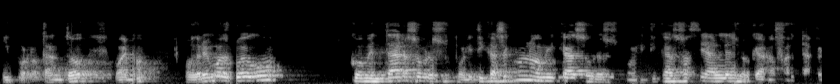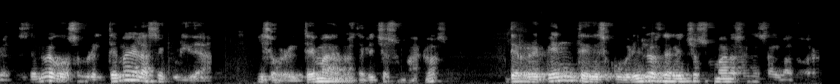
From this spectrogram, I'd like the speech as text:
Y por lo tanto, bueno, podremos luego comentar sobre sus políticas económicas, sobre sus políticas sociales, lo que haga falta. Pero desde luego, sobre el tema de la seguridad y sobre el tema de los derechos humanos, de repente descubrir los derechos humanos en El Salvador,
